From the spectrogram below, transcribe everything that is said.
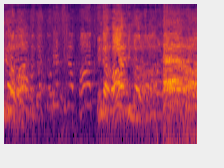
জিন্দাবাদ। আমাদের কংগ্রেস জিন্দাবাদ। জিন্দাবাদ জিন্দাবাদ।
